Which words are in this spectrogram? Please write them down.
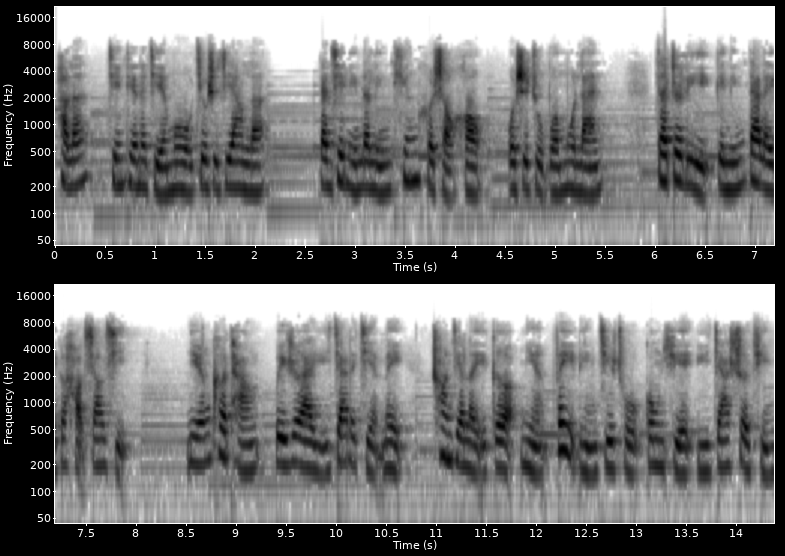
好了，今天的节目就是这样了，感谢您的聆听和守候，我是主播木兰，在这里给您带来一个好消息，女人课堂为热爱瑜伽的姐妹创建了一个免费零基础共学瑜伽社群。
